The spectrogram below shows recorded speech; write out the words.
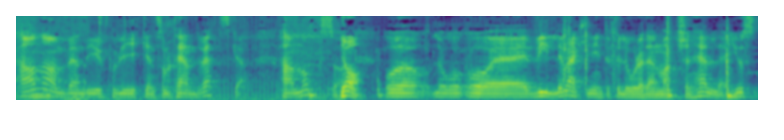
han använde ju publiken som tändvätska. Han också. Ja. Och, och, och eh, ville verkligen inte förlora den matchen heller. Just,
